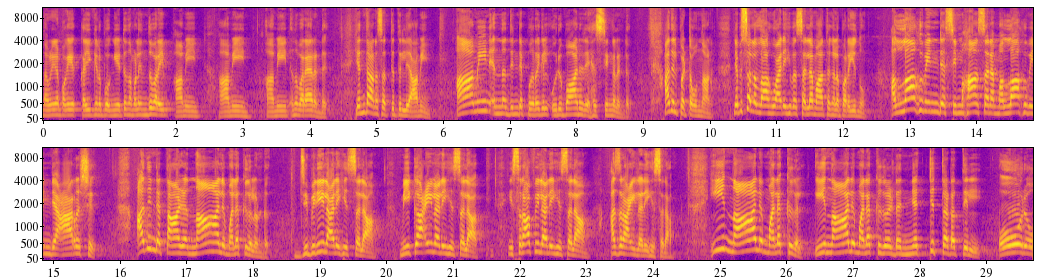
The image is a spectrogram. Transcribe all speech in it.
നമ്മളിങ്ങനെ കൈ ഇങ്ങനെ പൊങ്ങിയിട്ട് നമ്മൾ എന്ത് പറയും? ആമീൻ ആമീൻ ആമീൻ എന്ന് പറയാറുണ്ട്. എന്താണ് സത്യത്തിൽ ആമീൻ? ആമീൻ എന്നതിന്റെ പിറകിൽ ഒരുപാട് രഹസ്യങ്ങളുണ്ട്. അതിൽപ്പെട്ട ഒന്നാണ്. നബി സല്ലല്ലാഹു അലൈഹി വസല്ലമ തങ്ങൾ പറയുന്നു അള്ളാഹുവിന്റെ സിംഹാസനം അള്ളാഹുവിന്റെ അറിഷ് അതിന്റെ താഴെ നാല് മലക്കുകളുണ്ട്. ജിബിരിൽ അലിഹിസ്സലാം മീക്കായിൽ അലിഹിസ്സലാം ഇസ്രാഫിൽ അലിഹിസ്സലാം അസ്രായിൽ അലിഹിസ്സലാം ഈ നാല് മലക്കുകൾ ഈ നാല് മലക്കുകളുടെ നെറ്റിത്തടത്തിൽ ഓരോ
